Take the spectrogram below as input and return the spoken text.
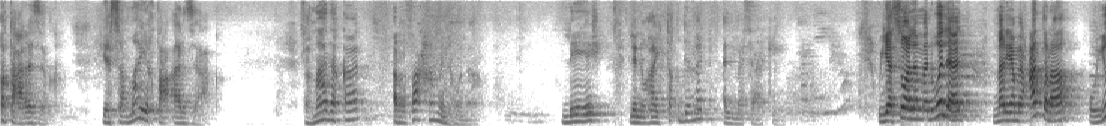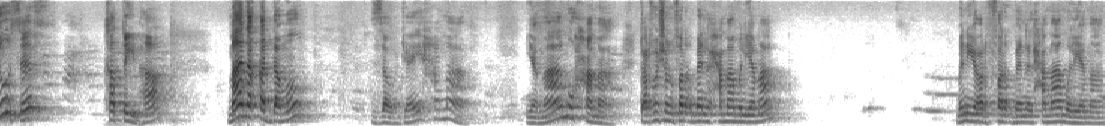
قطع رزق يسوع ما يقطع أرزاق فماذا قال؟ ارفعها من هنا ليش؟ لأنه هاي تقدمت المساكين ويسوع لما انولد مريم العذراء ويوسف خطيبها ماذا قدموا؟ زوجي حمام. يمام وحمام. تعرفون شنو الفرق بين الحمام واليمام؟ من يعرف الفرق بين الحمام واليمام؟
